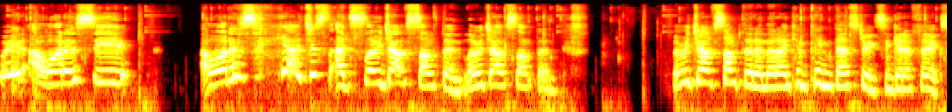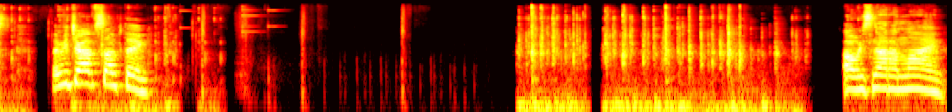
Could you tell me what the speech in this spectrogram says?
Wait, I want to see. I want to see. Yeah, just, I just, let me drop something. Let me drop something. Let me drop something and then I can ping Streeks and get it fixed. Let me drop something. Oh, he's not online.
